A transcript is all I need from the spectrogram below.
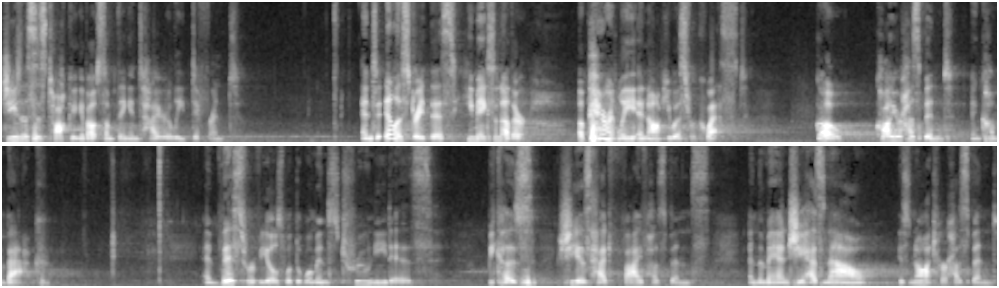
Jesus is talking about something entirely different. And to illustrate this, he makes another, apparently innocuous request Go, call your husband, and come back. And this reveals what the woman's true need is, because she has had five husbands, and the man she has now is not her husband.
